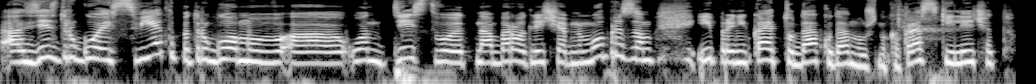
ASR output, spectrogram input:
А здесь другой свет, и по-другому э, он действует, наоборот, лечебным образом и проникает туда, куда нужно. Как раз-таки лечит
